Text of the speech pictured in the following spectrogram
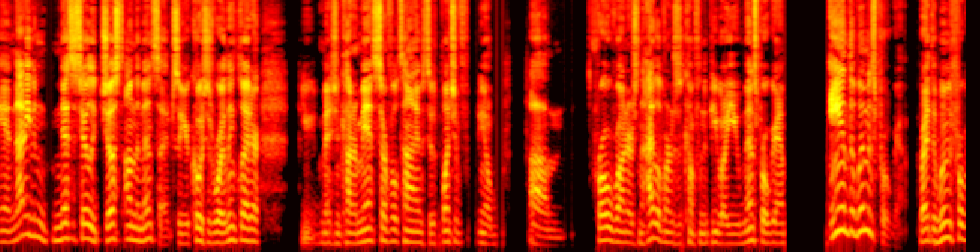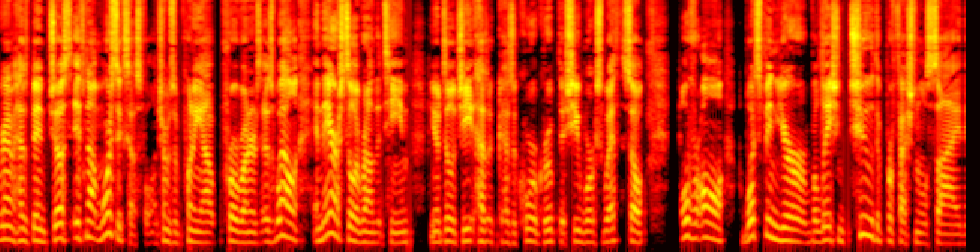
and not even necessarily just on the men's side. So your coach is Rory Linkletter. You mentioned Connor Mantz several times. There's a bunch of you know um, pro runners and high level runners that come from the BYU men's program and the women's program. Right, the women's program has been just, if not more successful, in terms of putting out pro runners as well, and they are still around the team. You know, Diljeet has a has a core group that she works with. So, overall, what's been your relation to the professional side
